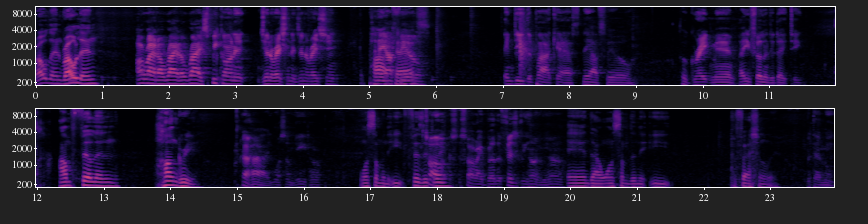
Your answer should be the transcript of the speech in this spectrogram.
Rolling, rolling. All right, all right, all right. Speak on it, generation to generation. The Day I feel, podcast. indeed, the podcast. Day I feel, feel great, man. How you feeling today, T? I'm feeling hungry. You want something to eat, huh? Want something to eat It's physically, all, it's all right, brother. Physically hungry, huh? and I want something to eat professionally. What that mean?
